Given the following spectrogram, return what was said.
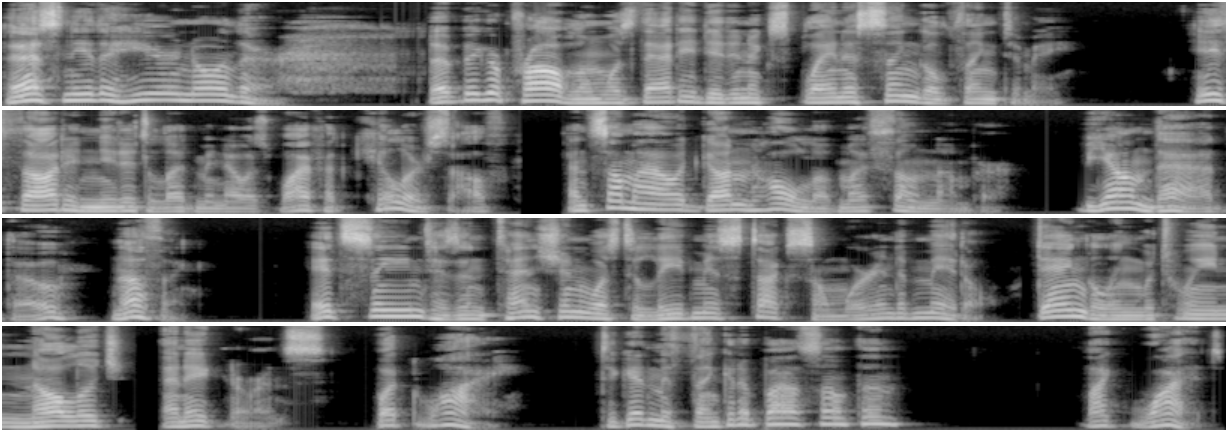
That's neither here nor there. The bigger problem was that he didn't explain a single thing to me. He thought he needed to let me know his wife had killed herself and somehow had gotten hold of my phone number. Beyond that, though, nothing. It seemed his intention was to leave me stuck somewhere in the middle, dangling between knowledge and ignorance. But why? To get me thinking about something? Like what?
